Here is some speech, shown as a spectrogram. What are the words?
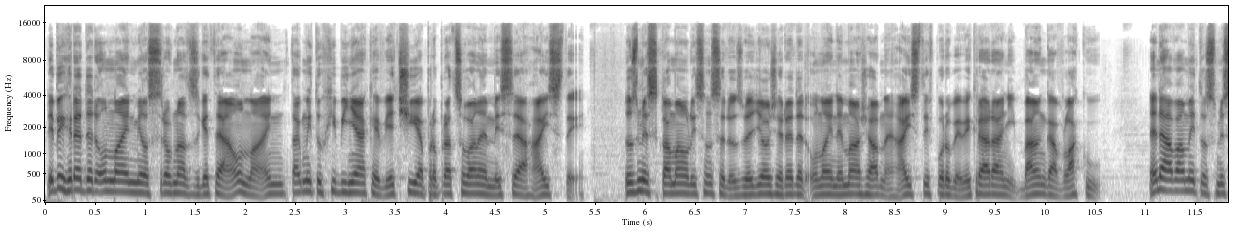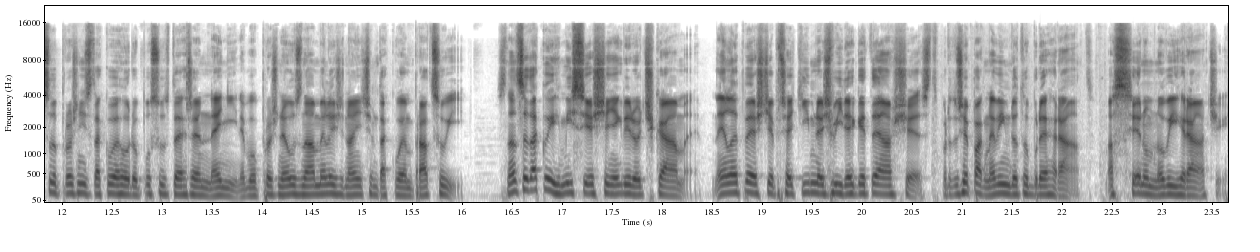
Kdybych Red Dead Online měl srovnat s GTA Online, tak mi tu chybí nějaké větší a propracované mise a heisty. Dost mě zklamalo, když jsem se dozvěděl, že Red Dead Online nemá žádné heisty v podobě vykrádání bank a vlaků. Nedává mi to smysl, proč nic takového doposud v té hře není, nebo proč neuznámili, že na něčem takovém pracují. Snad se takových misí ještě někdy dočkáme. Nejlépe ještě předtím, než vyjde GTA 6, protože pak nevím, kdo to bude hrát. Asi jenom noví hráči.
